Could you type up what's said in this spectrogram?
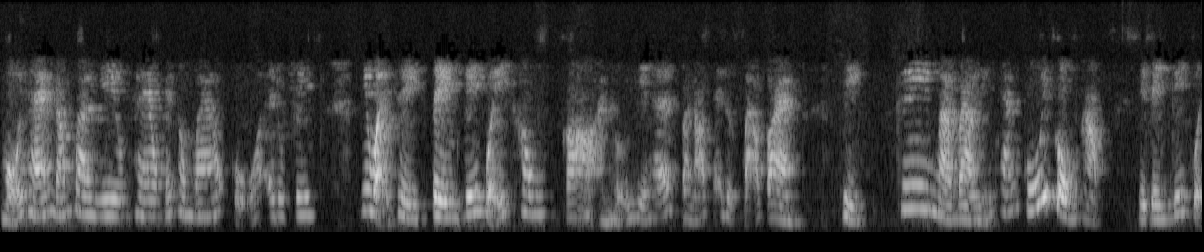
mỗi tháng đóng bao nhiêu theo cái thông báo của Edufin như vậy thì tiền ký quỹ không có ảnh hưởng gì hết và nó sẽ được bảo toàn. Thì khi mà vào những tháng cuối cùng học, thì tiền ký quỹ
